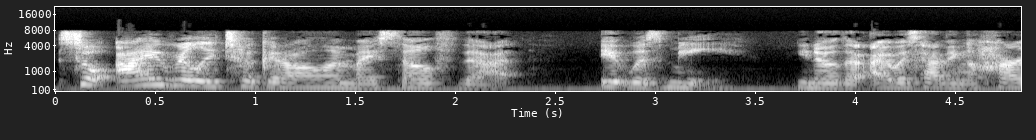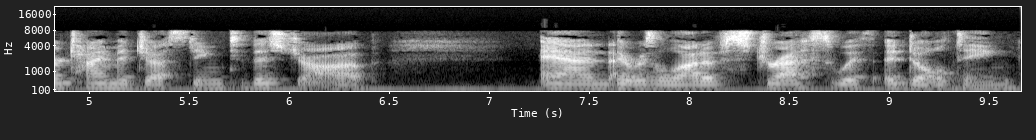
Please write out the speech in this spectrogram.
so i really took it all on myself that it was me you know that i was having a hard time adjusting to this job. And there was a lot of stress with adulting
